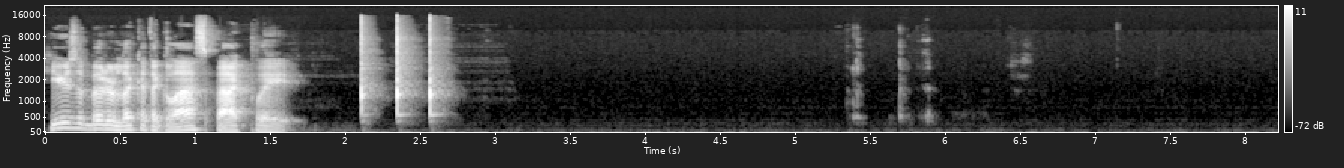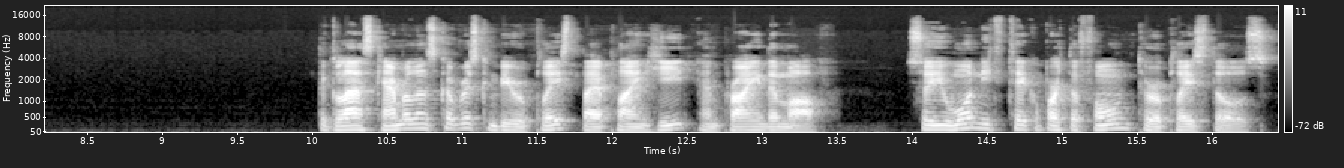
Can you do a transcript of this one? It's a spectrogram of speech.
Here's a better look at the glass backplate. The glass camera lens covers can be replaced by applying heat and prying them off, so you won't need to take apart the phone to replace those.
